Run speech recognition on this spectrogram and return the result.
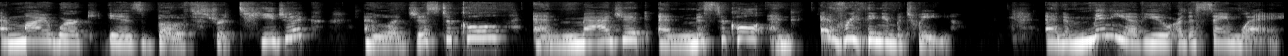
And my work is both strategic and logistical and magic and mystical and everything in between. And many of you are the same way,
